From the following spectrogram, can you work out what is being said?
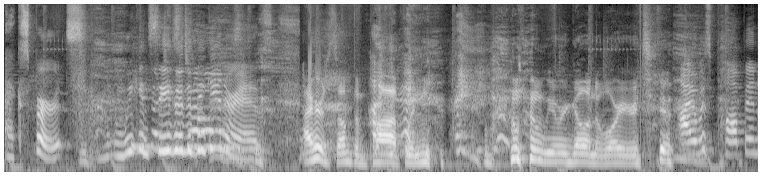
Experts. And we can see who the beginner is. I heard something pop when you when we were going to Warrior 2. I was popping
